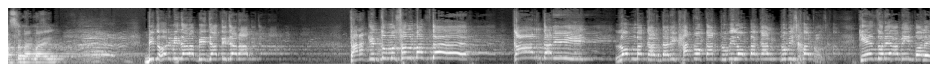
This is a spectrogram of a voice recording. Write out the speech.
আছে না নাই? বিধর্মী যারা, বিজাতি যারা, তারা কিন্তু মুসলমানদের কার দাড়ি লম্বা কার দাড়ি খাটো কার টুবি লম্বা কার টুবি খাটো। কে জোরে আমিন বলে,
